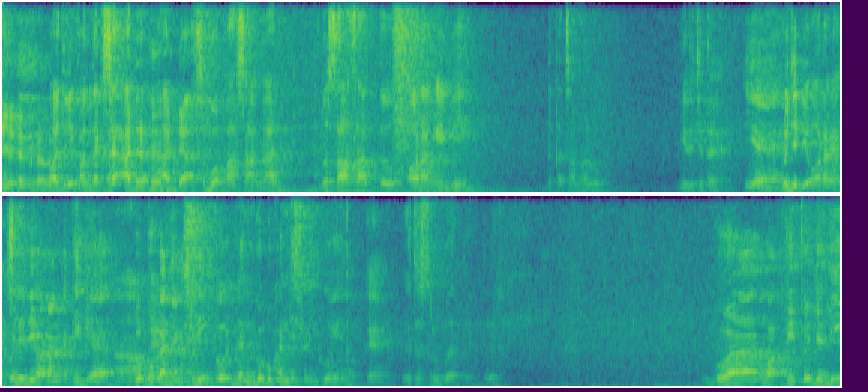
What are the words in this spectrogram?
Iya, bro. Oh jadi konteksnya ada ada sebuah pasangan terus salah satu orang ini dekat sama lu gitu ceritanya Iya. lu jadi orang yang Gue jadi orang ketiga. Ah, gue oke. bukan yang selingkuh dan gue bukan diselingkuhin. oke itu seru banget ya terus Gue waktu itu jadi,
